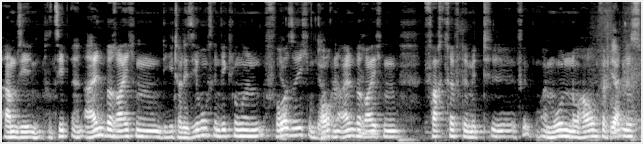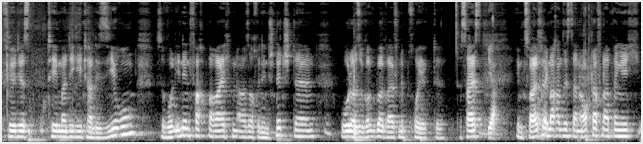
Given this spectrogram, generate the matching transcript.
haben Sie im Prinzip in allen Bereichen Digitalisierungsentwicklungen vor ja, sich und ja. brauchen in allen Bereichen Fachkräfte mit äh, einem hohen Know-how und Verständnis ja. für das Thema Digitalisierung, sowohl in den Fachbereichen als auch in den Schnittstellen oder sogar übergreifende Projekte. Das heißt, ja. im Zweifel Korrekt. machen Sie es dann auch davon abhängig,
